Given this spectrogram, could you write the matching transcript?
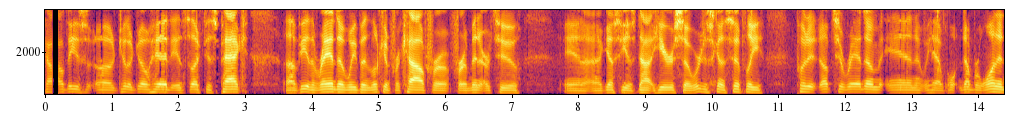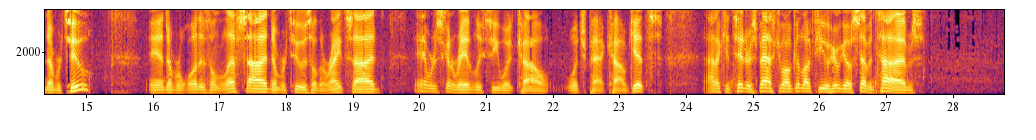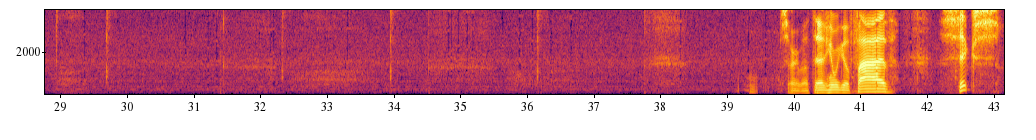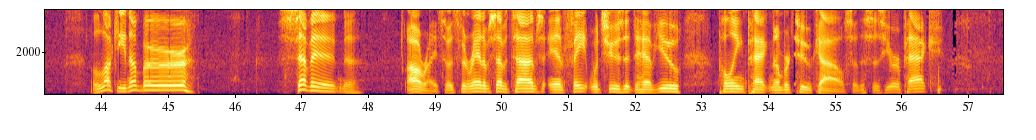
Kyle D's uh, gonna go ahead and select his pack uh, via the random. We've been looking for Kyle for for a minute or two, and I guess he is not here. So we're just gonna simply put it up to random, and we have number one and number two. And number one is on the left side, number two is on the right side, and we're just gonna randomly see what Kyle, which pack Kyle gets out of contenders basketball. Good luck to you. Here we go, seven times. Sorry about that. Here we go. Five, six. Lucky number seven. All right. So it's been random seven times, and fate would choose it to have you pulling pack number two, Kyle. So this is your pack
